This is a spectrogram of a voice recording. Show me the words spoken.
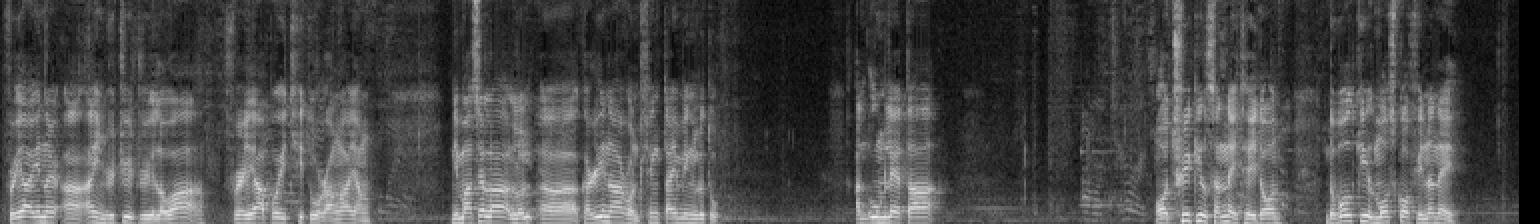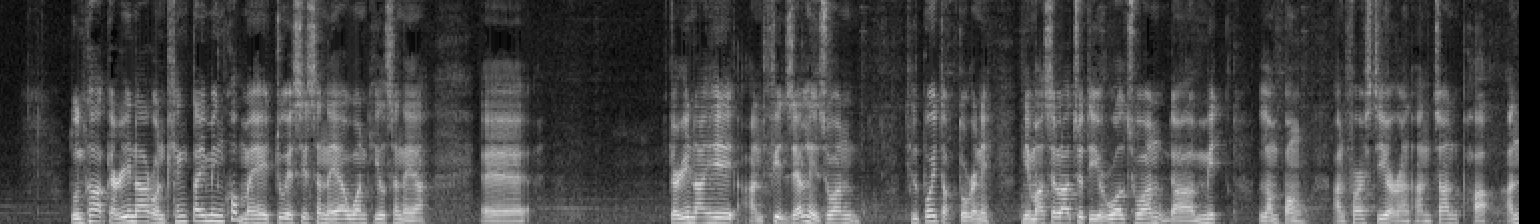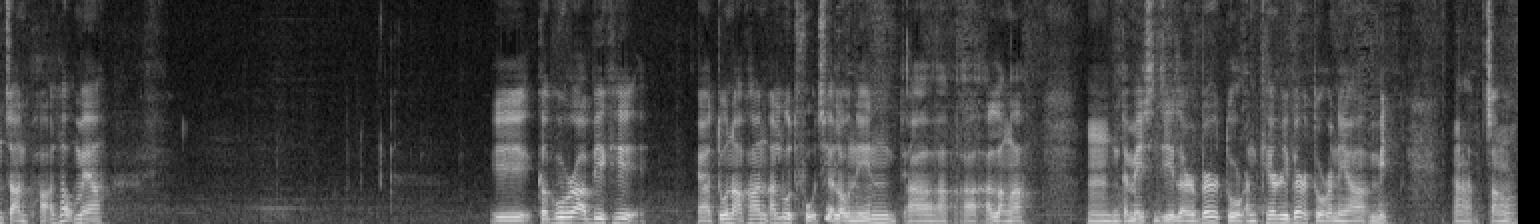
Freya in à, a in retreat ri lawa Freya poi thi tu ranga yang. Ni masela à, Karina ron thleng timing lutu an um le ta o 3 kills an nei thei don double kill Moskov in a nei tun kha Karina ron thleng timing khop mai 2 assist an ya 1 kill san ya eh Karina hi unfit zel ni chuan thilpoi tak tur ni ni masela chu ti roll chuan mid lampang. An first year an an chan pha, an chan pha lo me a e kagura big hi tuna khan alut fu chi lo nin, a a langa hmm, damage dealer ber tur, an carry ber tur ne a, chang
